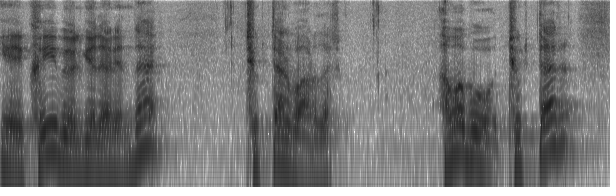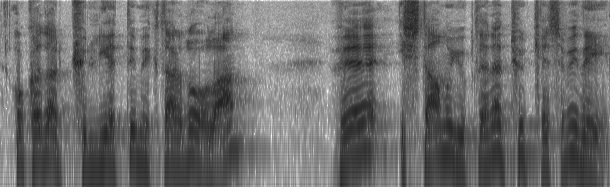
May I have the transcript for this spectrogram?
e, kıyı bölgelerinde Türkler vardır. Ama bu Türkler o kadar külliyetli miktarda olan ve İslam'ı yüklenen Türk kesimi değil.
